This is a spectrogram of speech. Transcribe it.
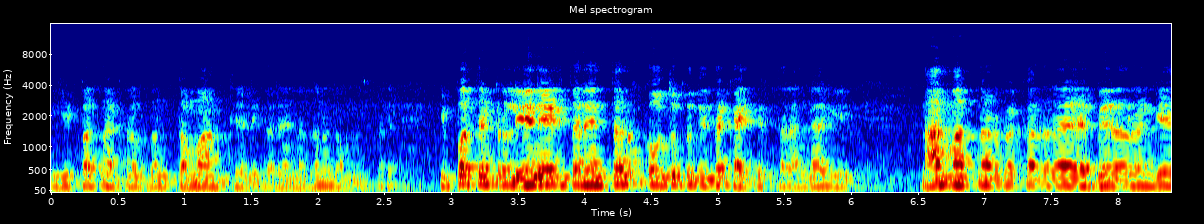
ಈಗ ಇಪ್ಪತ್ನಾಲ್ಕರಲ್ಲಿ ಬಂದು ತಮ್ಮ ಅಂತ ಹೇಳಿದ್ದಾರೆ ಅನ್ನೋದನ್ನು ಗಮನಿಸ್ತಾರೆ. ಇಪ್ಪತ್ತೆಂಟರಲ್ಲಿ ಏನು ಹೇಳ್ತಾರೆ ಅಂತಲೂ ಕೌತುಕದಿಂದ ಕಾಯ್ತಿರ್ತಾರೆ. ಹಂಗಾಗಿ ನಾನು ಮಾತನಾಡಬೇಕಾದ್ರೆ ಬೇರೆಯವ್ರ ಹಂಗೆ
